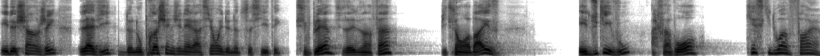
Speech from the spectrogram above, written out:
et de changer la vie de nos prochaines générations et de notre société. S'il vous plaît, si vous avez des enfants puis qui sont obèses, éduquez-vous à savoir qu'est-ce qu'ils doivent faire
